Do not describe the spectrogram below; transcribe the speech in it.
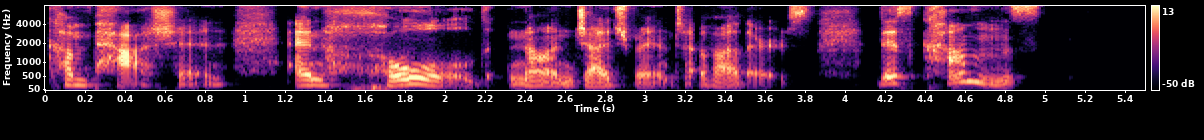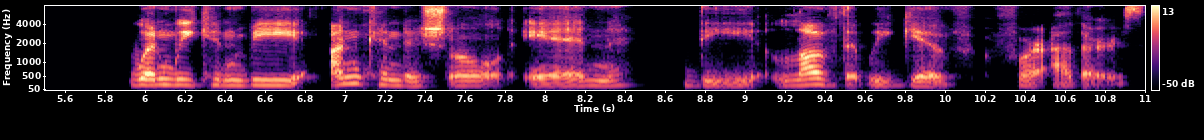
compassion and hold non-judgment of others this comes when we can be unconditional in the love that we give for others.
